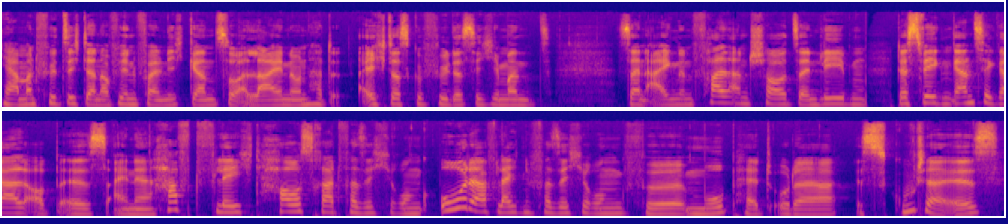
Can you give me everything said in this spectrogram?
Ja, man fühlt sich dann auf jeden Fall nicht ganz so alleine und hat echt das Gefühl, dass sich jemand seinen eigenen Fall anschaut, sein Leben. Deswegen ganz egal, ob es eine Haftpflicht, Hausratversicherung oder vielleicht eine Versicherung für Moped oder Scooter ist.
